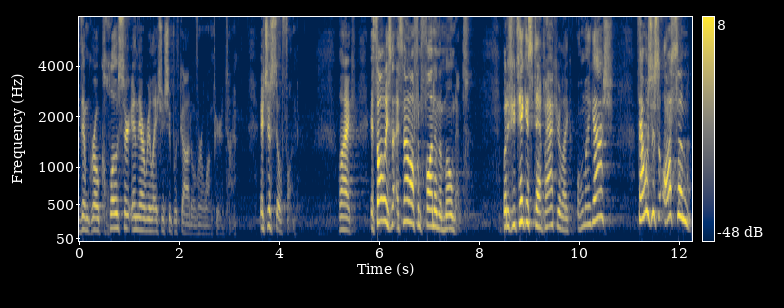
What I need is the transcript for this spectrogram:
them grow closer in their relationship with God over a long period of time. It's just so fun. Like, it's always, it's not often fun in the moment. But if you take a step back, you're like, oh my gosh, that was just awesome.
